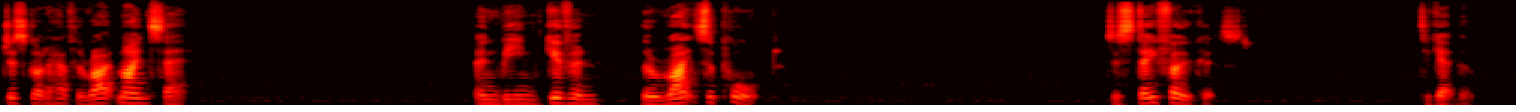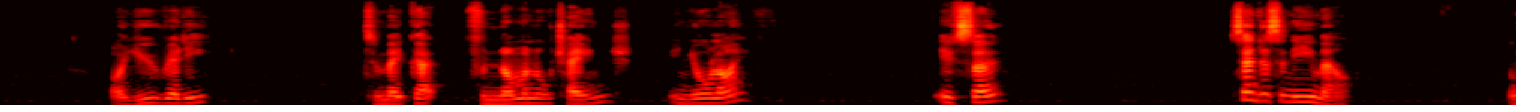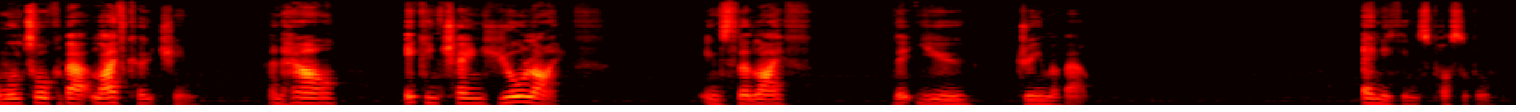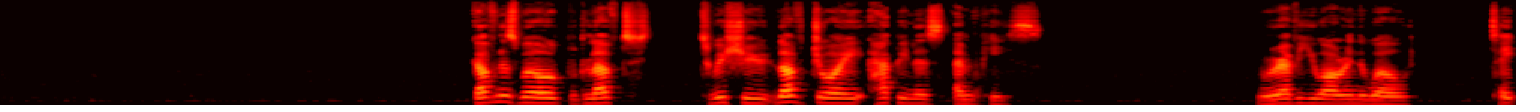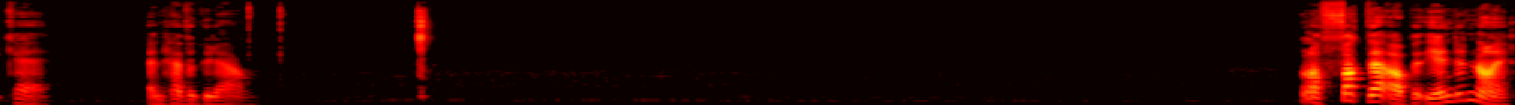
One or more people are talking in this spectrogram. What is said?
Just got to have the right mindset and being given the right support to stay focused to get them. Are you ready to make that phenomenal change in your life? If so, send us an email and we'll talk about life coaching and how it can change your life into the life that you dream about. Anything's possible. Governor's World would love to, to wish you love, joy, happiness, and peace. Wherever you are in the world, take care and have a good hour. Well, I fucked that up at the end, didn't I?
